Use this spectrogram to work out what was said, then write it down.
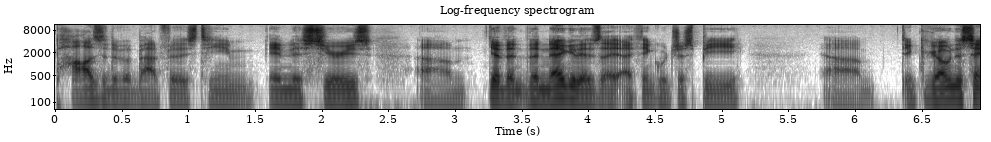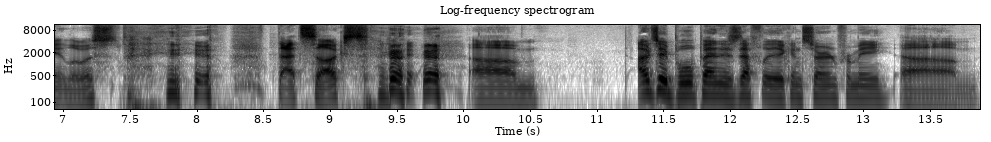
positive about for this team in this series. Um, yeah, the the negatives I, I think would just be um, going to St. Louis. that sucks. um, I would say bullpen is definitely a concern for me. Um,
